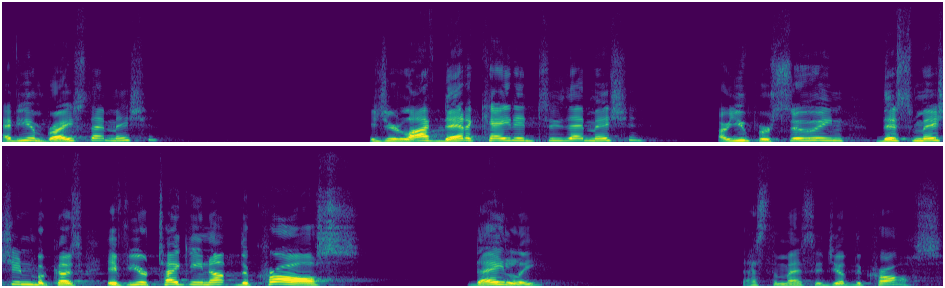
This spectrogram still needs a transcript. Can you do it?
Have you embraced that mission? Is your life dedicated to that mission? Are you pursuing this mission? Because if you're taking up the cross daily, that's the message of the cross.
